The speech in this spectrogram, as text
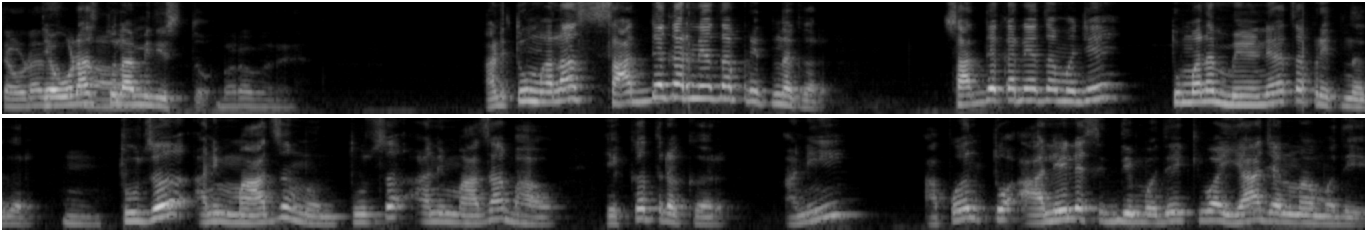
तेवढाच तेवढाच तुला मी दिसतो. बरोबर आहे. आणि तू मला साध्य करण्याचा प्रयत्न कर. साध्य करण्याचा म्हणजे तू मला मिळण्याचा प्रयत्न कर. तुझं आणि माझं मन तुझं आणि माझा भाव एकत्र कर आणि आपण तो आलेल्या सिद्धीमध्ये किंवा या जन्मामध्ये.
